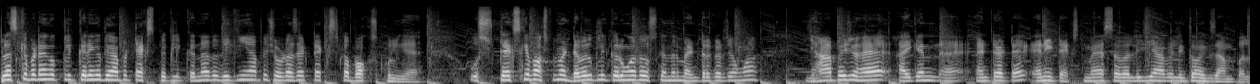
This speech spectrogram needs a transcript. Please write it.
प्लस के बटन को क्लिक करेंगे तो यहाँ पे टेक्स्ट पे क्लिक करना है। तो देखिए यहाँ पे छोटा सा टेक्स्ट का बॉक्स खुल गया है। उस टेक्स्ट के बॉक्स पर मैं डबल क्लिक करूँगा तो उसके अंदर मैं एंटर कर जाऊँगा। यहाँ पे जो है I can enter any text मैं सवाल लीजिए, यहाँ पे लिखता हूँ एग्ज़ाम्पल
